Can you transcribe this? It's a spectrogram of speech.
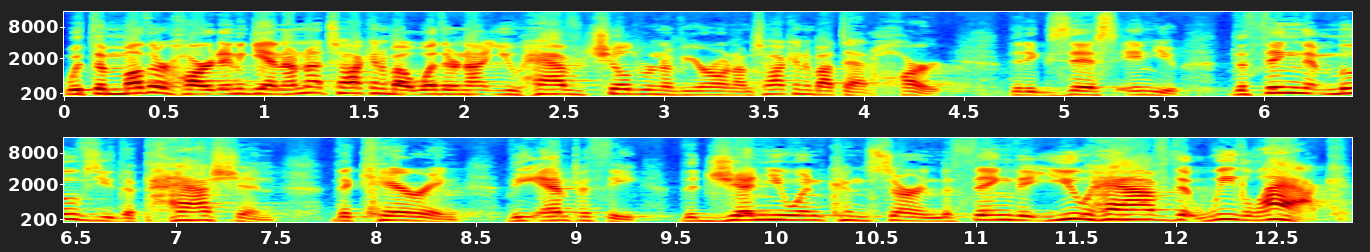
with the mother heart, and again, I'm not talking about whether or not you have children of your own. I'm talking about that heart that exists in you. The thing that moves you, the passion, the caring, the empathy, the genuine concern, the thing that you have that we lack.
